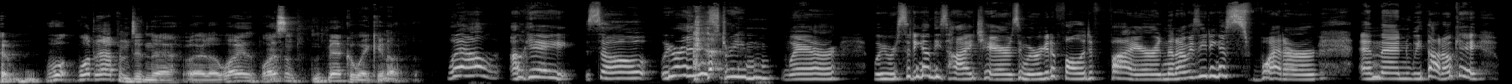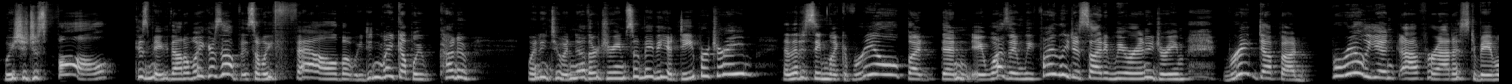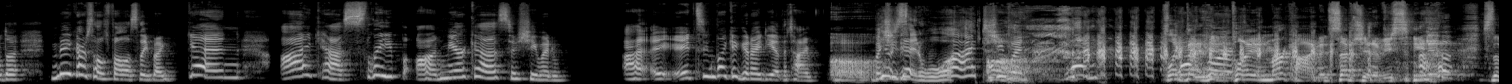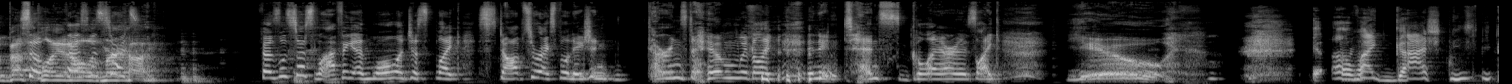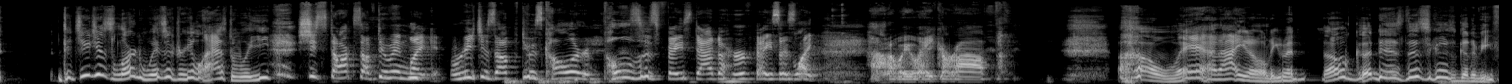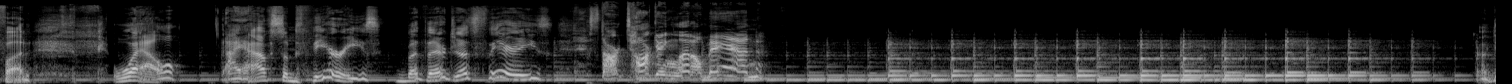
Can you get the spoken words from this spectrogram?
What what happened in there, Lola? Why why isn't Mirka waking up? Well, okay, so we were in this dream where we were sitting on these high chairs and we were gonna fall into fire, and then I was eating a sweater, and then we thought, okay, we should just fall, because maybe that'll wake us up. So we fell, but we didn't wake up. We kind of went into another dream, so maybe a deeper dream. And then it seemed like real, but then it wasn't. We finally decided we were in a dream, rigged up a brilliant apparatus to be able to make ourselves fall asleep again. I cast sleep on Mirka so she would. Uh, it it seemed like a good idea at the time. Oh. But You she did what? She went one. It's like that One hit play in Murkheim, Inception. Have you seen it? It's the best So play in all of Vesla starts- Murkheim. Fezla starts laughing, and Lola just like stops her explanation, turns to him with like an intense glare, and is like, "You." Oh my gosh. Did you just learn wizardry last week? She stalks up to him and like reaches up to his collar and pulls his face down to her face. Is like, "How do we wake her up?" Oh man, I don't even. Oh goodness, this is going to be fun. Well, I have some theories, but they're just theories. Start talking, little man.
